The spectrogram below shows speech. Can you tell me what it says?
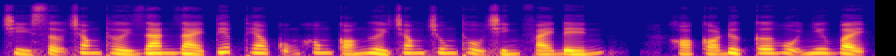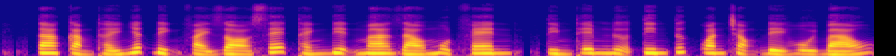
chỉ sợ trong thời gian dài tiếp theo cũng không có người trong trung thổ chính phái đến. Khó có được cơ hội như vậy, ta cảm thấy nhất định phải dò xét thánh điện ma giáo một phen, tìm thêm nửa tin tức quan trọng để hồi báo,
